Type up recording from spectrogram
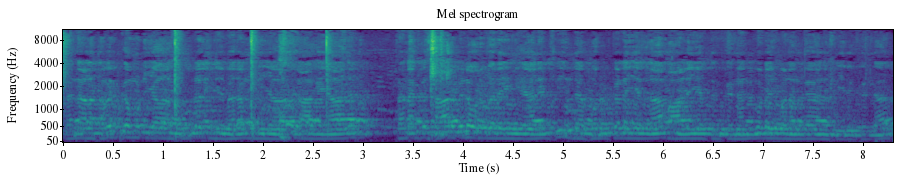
தன்னால் தவிர்க்க முடியாத சூழல் இங்கே வர முடியாது. ஆகையால் தனக்கு சார்பில் ஒருவரை இங்கே அனுப்பி இந்த பொருட்களை எல்லாம் ஆலயத்திற்கு நன்கொடை வழங்க அனுப்பியிருக்கின்றார்.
